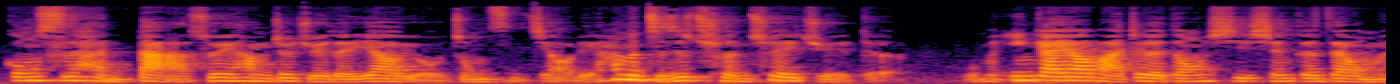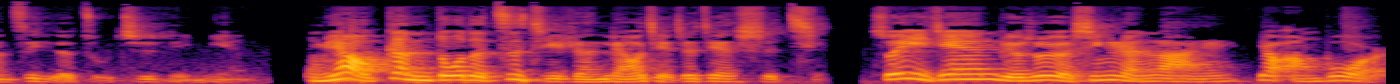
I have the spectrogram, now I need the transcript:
公司很大，所以他们就觉得要有种子教练，他们只是纯粹觉得我们应该要把这个东西深耕在我们自己的组织里面，我们要有更多的自己人了解这件事情。所以今天比如说有新人来要 on board，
